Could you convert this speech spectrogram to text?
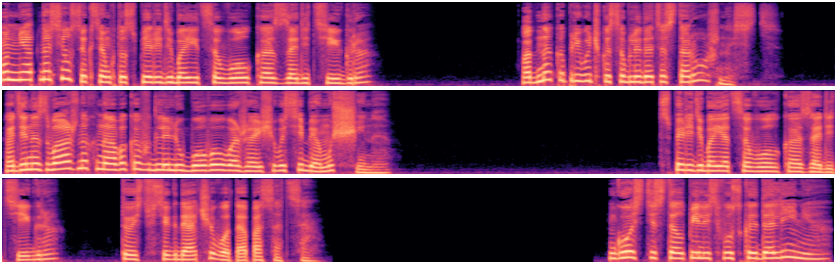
Он не относился к тем, кто спереди боится волка, а сзади тигра. Однако привычка соблюдать осторожность один из важных навыков для любого уважающего себя мужчины. Спереди бояться волка, а сзади тигра, то есть всегда чего-то опасаться. Гости столпились в узкой долине,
